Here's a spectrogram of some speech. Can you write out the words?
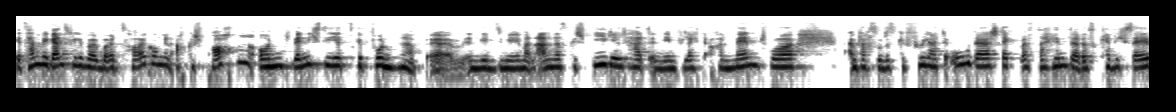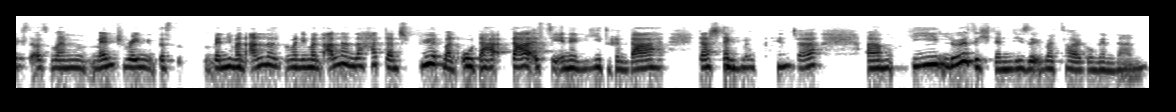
Jetzt haben wir ganz viel über Überzeugungen auch gesprochen und wenn ich sie jetzt gefunden habe, äh, indem sie mir jemand anders gespiegelt hat, indem vielleicht auch ein Mentor einfach so das Gefühl hatte, oh, da steckt was dahinter, das kenne ich selbst aus meinem Mentoring, dass wenn jemand anders, wenn jemand anderen da hat, dann spürt man, oh, da, da ist die Energie drin, da, da steckt mhm. was dahinter. Ähm, wie löse ich denn diese Überzeugungen dann?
